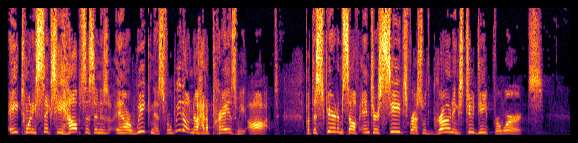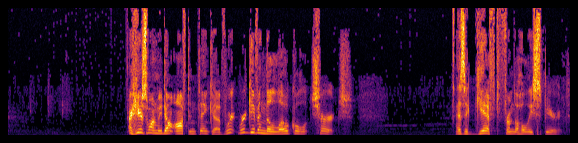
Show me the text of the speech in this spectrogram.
8:26, he helps us in, his, in our weakness, for we don't know how to pray as we ought. But the Spirit himself intercedes for us with groanings too deep for words. Or here's one we don't often think of. We're, we're given the local church as a gift from the Holy Spirit.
